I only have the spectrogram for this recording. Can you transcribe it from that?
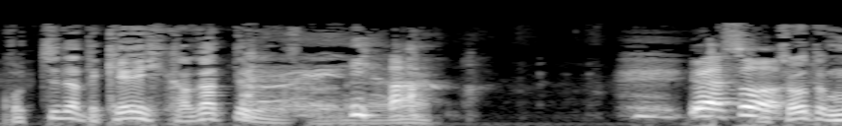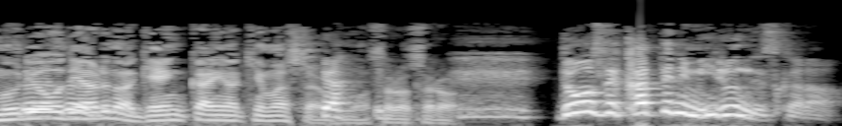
こっちだって経費かかってるんですからね。いやいや、そう。ちょっと無料でやるのは限界が来ましたよ、いやもうそろそろ。どうせ勝手に見るんですから。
